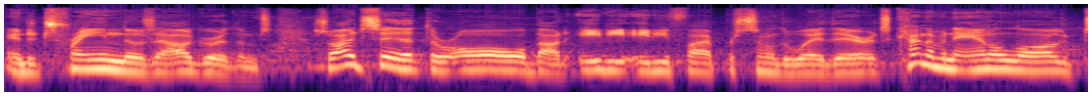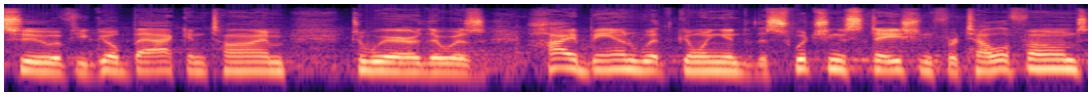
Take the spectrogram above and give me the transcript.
and to train those algorithms. So I'd say that they're all about 80, 85% of the way there. It's kind of an analog to if you go back in time to where there was high bandwidth going into the switching station for telephones,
